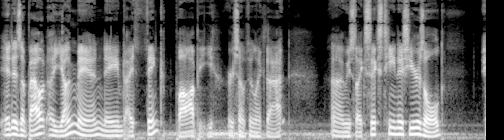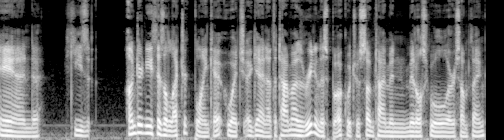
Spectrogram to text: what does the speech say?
It is about a young man named I think Bobby or something like that. Um, he's like 16ish years old, and he's underneath his electric blanket. Which, again, at the time I was reading this book, which was sometime in middle school or something,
